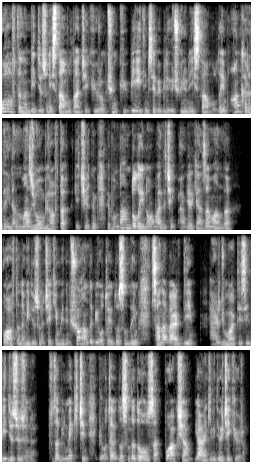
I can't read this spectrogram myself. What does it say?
Bu haftanın videosunu İstanbul'dan çekiyorum. Çünkü bir eğitim sebebiyle 3 günlüğüne İstanbul'dayım. Ankara'da inanılmaz yoğun bir hafta geçirdim. Ve bundan dolayı normalde çekmem gereken zamanda bu haftanın videosunu çekemedim. Şu anda bir otel odasındayım. Sana verdiğim her cumartesi video sözünü tutabilmek için bir otel odasında da olsa bu akşam yarınki videoyu çekiyorum.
